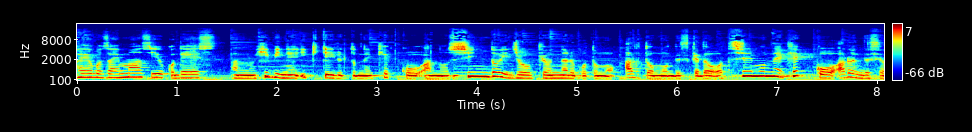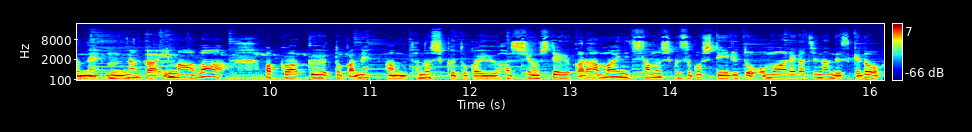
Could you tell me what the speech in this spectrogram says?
はようございます。ゆうこです。あの日々ね生きているとね結構あのしんどい状況になることもあると思うんですけど、私もね結構あるんですよね。うん、なんか今はワクワクとかねあの楽しくとかいう発信をしているから毎日楽しく過ごしていると思われがちなんですけど、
